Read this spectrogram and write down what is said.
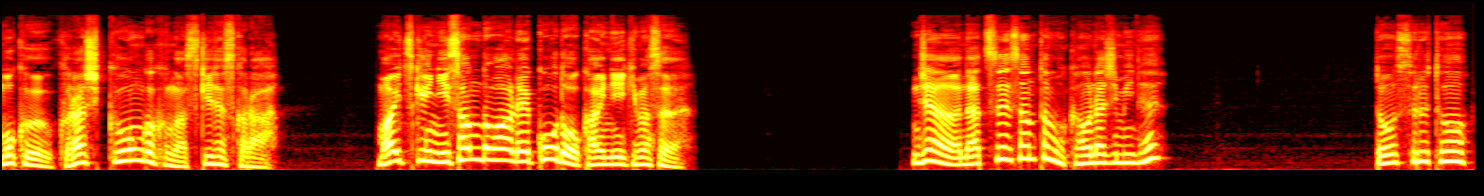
僕、クラシック音楽が好きですから、毎月2、3度はレコードを買いに行きます。じゃあ、夏江さんとも顔なじみね？とすると、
